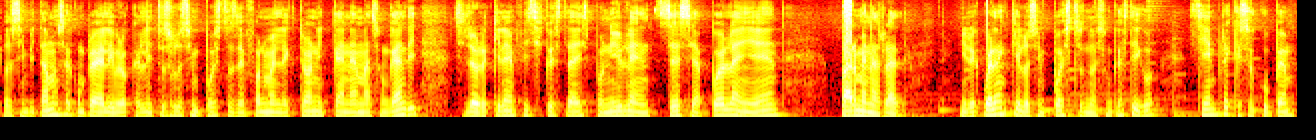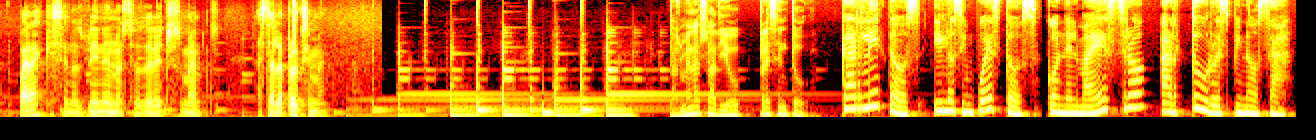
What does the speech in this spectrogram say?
Los invitamos a comprar el libro Carlitos los impuestos de forma electrónica en Amazon Gandhi. Si lo requieren físico está disponible en CESA Puebla y en Parmenas Radio. Y recuerden que los impuestos no es un castigo, siempre que se ocupen para que se nos brinden nuestros derechos humanos. Hasta la próxima. Parmenas Radio presentó Carlitos y los impuestos con el maestro Arturo Espinosa.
